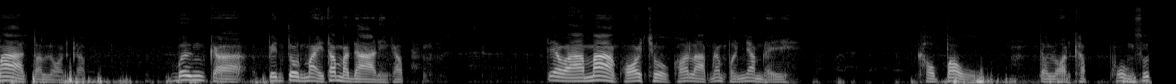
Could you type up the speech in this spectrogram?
มาตลอดครับ เบิ้งกะเป็นต้นไม้ธรรมดานี่ครับ แต่ว่ามาขอโชคขอลาบน้ำผลย่ำใดเข้าเป้าตลอดครับโค้งสุด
